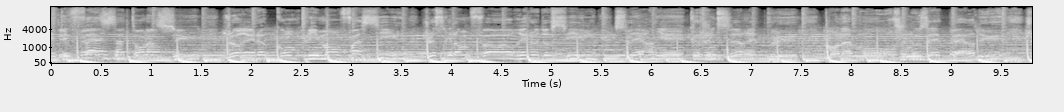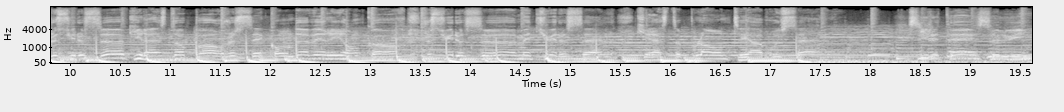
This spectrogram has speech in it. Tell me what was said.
M'attrais tes fesses à ton insu. J'aurais le compliment facile, je serais l'homme fort et le docile. Ce dernier que je ne serai plus. Mon amour, je nous ai perdus. Je suis de ceux qui restent au port, je sais qu'on devait rire encore. Je suis de ceux, mais tu es le seul qui reste planté à Bruxelles. Si j'étais celui,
